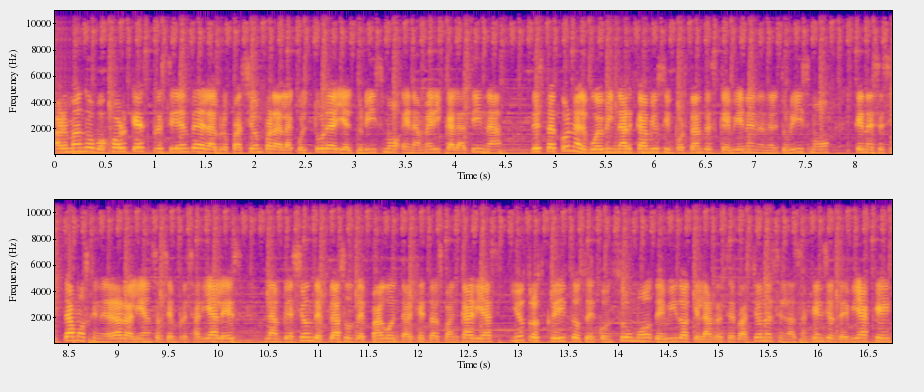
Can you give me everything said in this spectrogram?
Armando Bojorques, presidente de la Agrupación para la Cultura y el Turismo en América Latina, destacó en el webinar cambios importantes que vienen en el turismo, que necesitamos generar alianzas empresariales, la ampliación de plazos de pago en tarjetas bancarias y otros créditos del consumo debido a que las reservaciones en las agencias de viaje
